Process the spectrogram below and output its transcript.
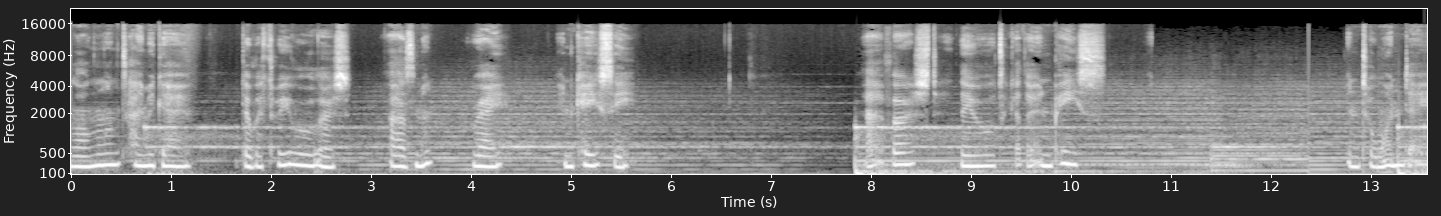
A long, long time ago, there were three rulers Asmon, Ray, and Casey. At first, they ruled together in peace. Until one day,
